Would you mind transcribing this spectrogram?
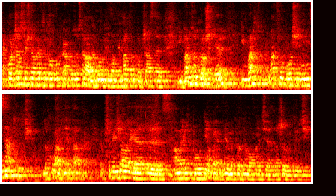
ta kolczastość trochę w tych ogórkach pozostała. One były pierwotnie bardzo kolczaste i bardzo gorzkie i bardzo łatwo było się nimi zatruć. Dokładnie tak. Przywieziono je y, z Ameryki Południowej, jak wiemy, w pewnym momencie zaczęły być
